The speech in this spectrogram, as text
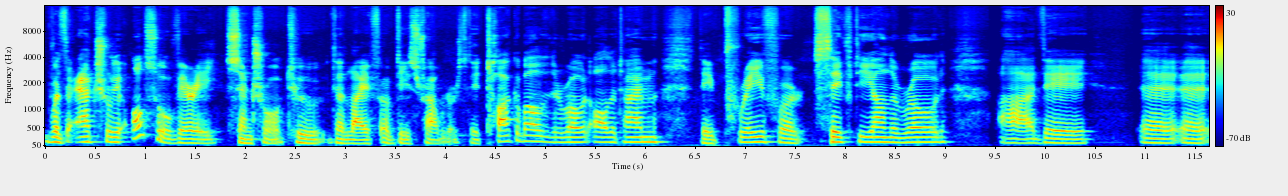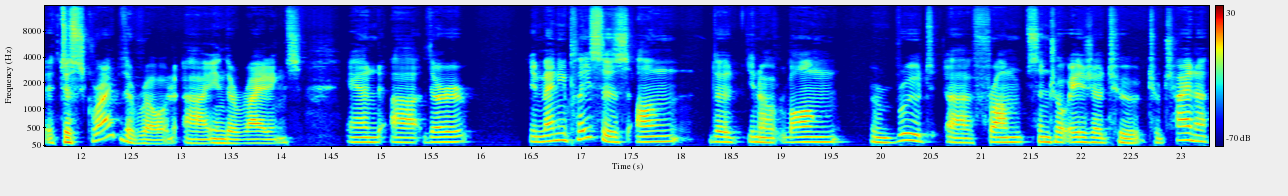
was actually also very central to the life of these travelers. They talk about the road all the time. They pray for safety on the road. Uh, they uh, uh, describe the road uh, in their writings, and uh, they're in many places on the you know long route uh, from Central Asia to to China,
